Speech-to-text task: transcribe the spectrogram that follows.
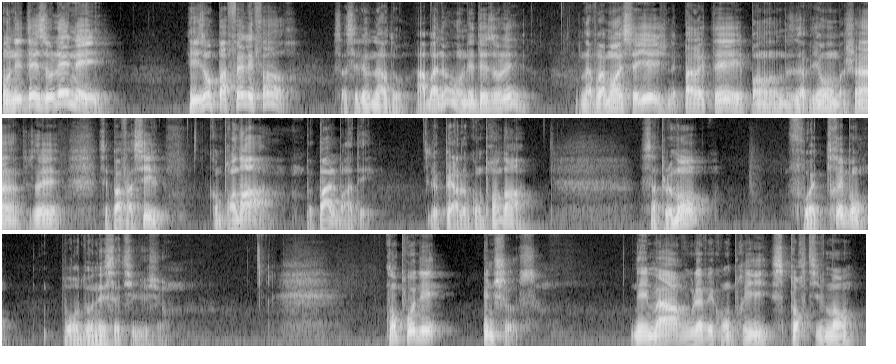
On est désolé, né. Ils n'ont pas fait l'effort. Ça, c'est Leonardo. Ah bah non, on est désolé. On a vraiment essayé, je n'ai pas arrêté pendant des avions, machin, tu sais. C'est pas facile. Il comprendra. On ne peut pas le brader. Le père le comprendra. Simplement, faut être très bon pour donner cette illusion. Comprenez une chose. Neymar, vous l'avez compris, sportivement,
